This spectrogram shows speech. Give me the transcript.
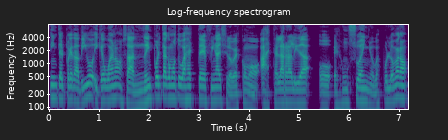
interpretativo y qué bueno, o sea, no importa cómo tú ves este final, si lo ves como, ah, esta es la realidad o es un sueño, pues por lo menos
